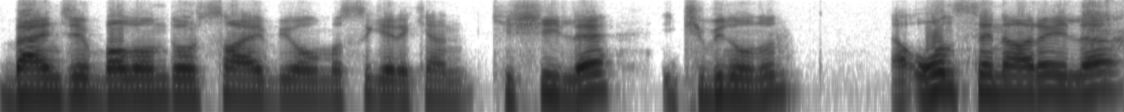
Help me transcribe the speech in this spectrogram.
bence Ballon d'Or sahibi olması gereken kişiyle 2010'un ya 10 sene arayla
